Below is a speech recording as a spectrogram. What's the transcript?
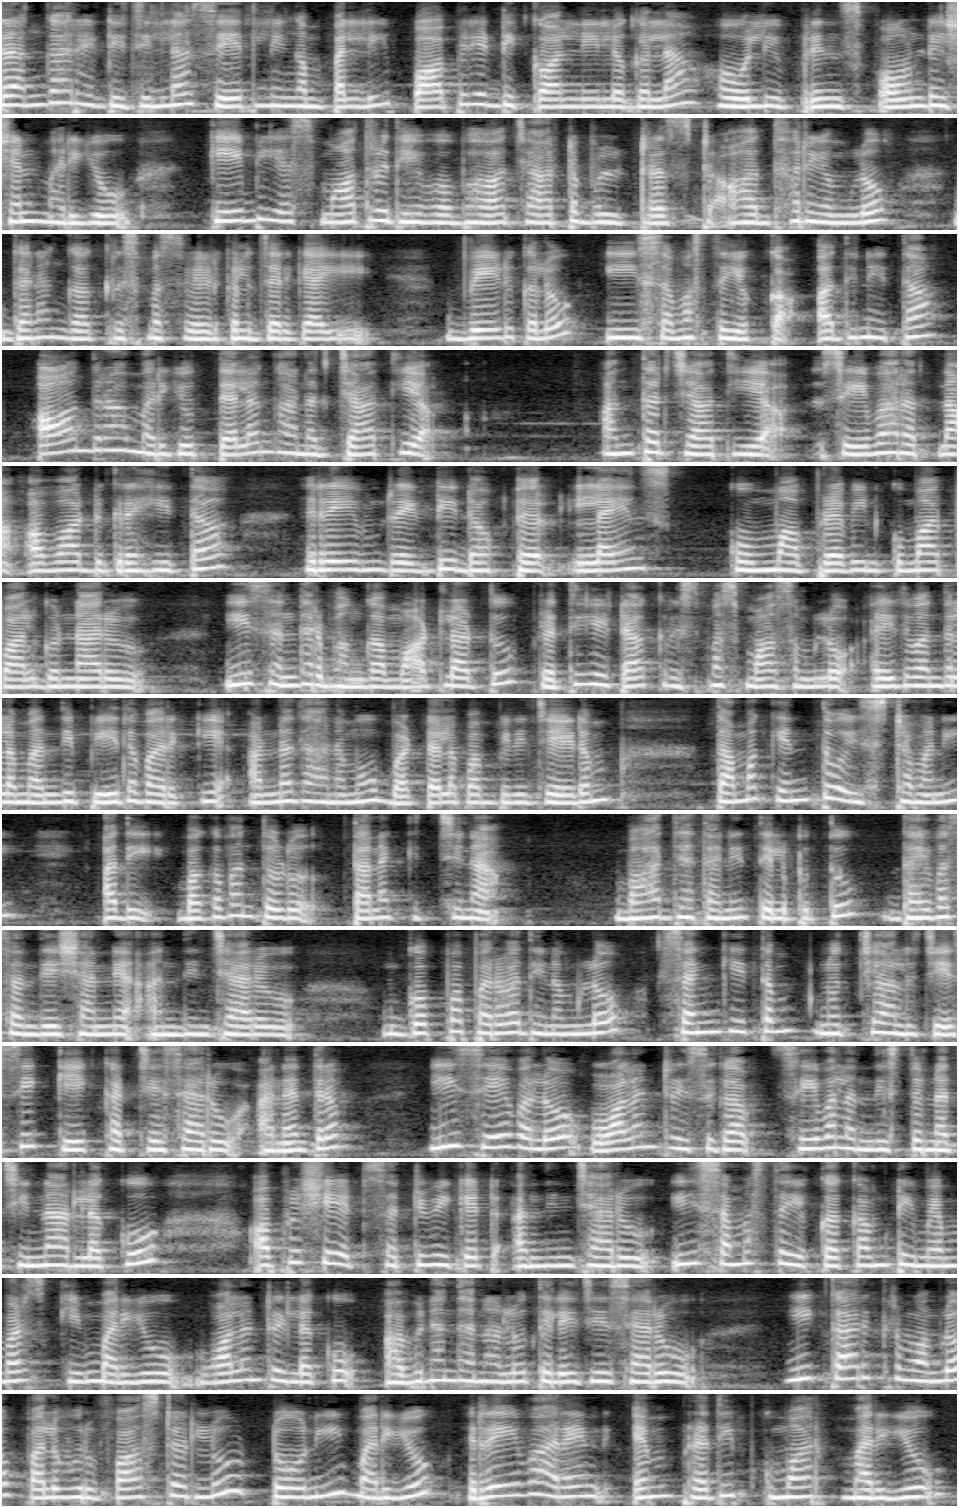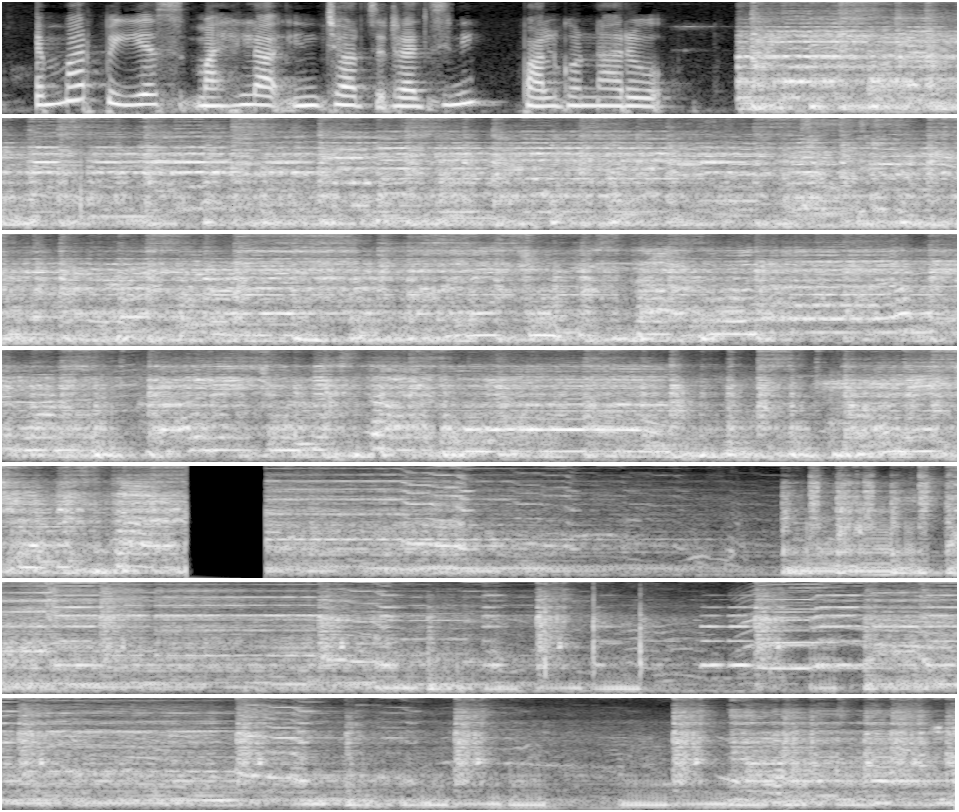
రంగారెడ్డి జిల్లా శేర్లింగంపల్లి పాపిరెడ్డి కాలనీలో గల హోలీ ప్రిన్స్ ఫౌండేషన్ మరియు కేబీఎస్ మాతృదేవోభవ చారిటబుల్ ట్రస్ట్ ఆధ్వర్యంలో ఘనంగా క్రిస్మస్ వేడుకలు జరిగాయి. వేడుకలో ఈ సంస్థ యొక్క అధినేత ఆంధ్ర మరియు తెలంగాణ జాతీయ అంతర్జాతీయ సేవారత్న అవార్డు గ్రహీత రేమ్ రెడ్డి డాక్టర్ లయన్స్ కొమ్మ ప్రవీణ్ కుమార్ పాల్గొన్నారు. ఈ సందర్భంగా మాట్లాడుతూ ప్రతి ఏటా క్రిస్మస్ మాసంలో ఐదు వందల మంది పేదవారికి అన్నదానము బట్టల పంపిణీ చేయడం తమకెంతో ఇష్టమని అది భగవంతుడు తనకిచ్చిన బాధ్యతని తెలుపుతూ దైవ సందేశాన్ని అందించారు. గొప్ప పర్వదినంలో సంగీతం నృత్యాలు చేసి కేక్ కట్ చేశారు. అనంతరం ఈ సేవలో వాలంటీర్స్గా సేవలందిస్తున్న చిన్నారులకు అప్రిషియేట్ సర్టిఫికెట్ అందించారు. ఈ సంస్థ యొక్క కమిటీ మెంబర్స్కి మరియు వాలంటీర్లకు అభినందనలు తెలియజేశారు. ఈ కార్యక్రమంలో పలువురు ఫాస్టర్లు టోనీ మరియు రేవారెండ్ ఎం ప్రదీప్ కుమార్ మరియు ఎంఆర్పిఎస్ మహిళా ఇన్ఛార్జ్ రజని పాల్గొన్నారు.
